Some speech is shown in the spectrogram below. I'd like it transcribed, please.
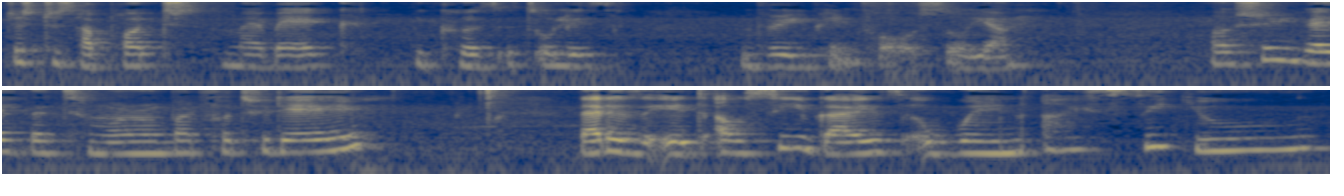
just to support my back because it's always very painful. So yeah. I'll show you guys that tomorrow but for today that is it. I'll see you guys when i see you.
